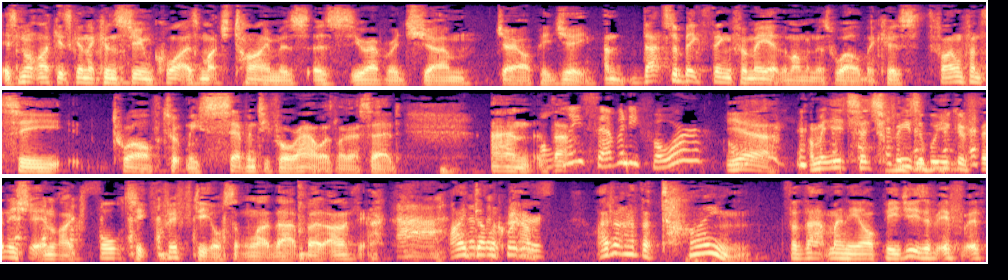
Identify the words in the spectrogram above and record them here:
it's not like it's going to consume quite as much time as, as your average um, JRPG. And that's a big thing for me at the moment as well, because Final Fantasy 12 took me 74 hours, like I said. And Only that, 74? yeah, I mean, it's, it's feasible you could finish it in like 40, 50 or something like that, but I think, Ah, I don't have, I don't have the time for that many RPGs. If, if, if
